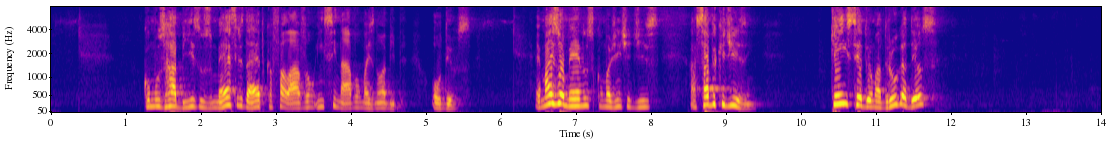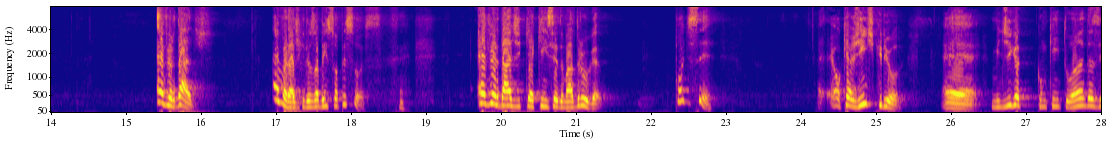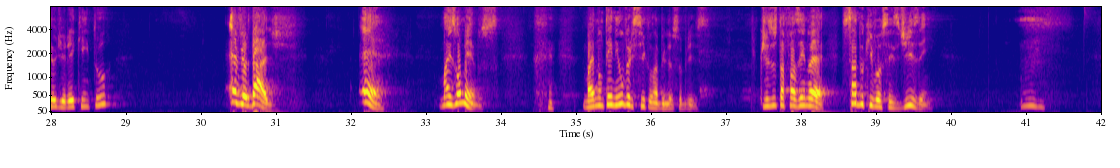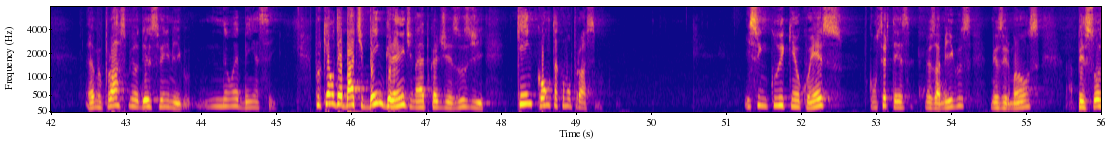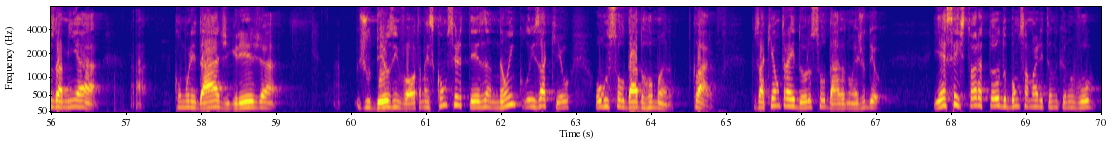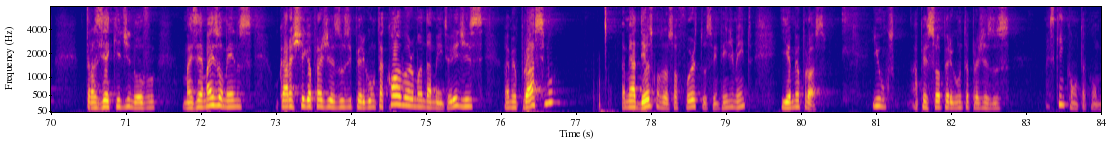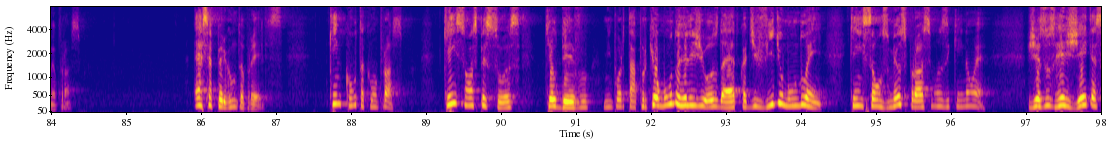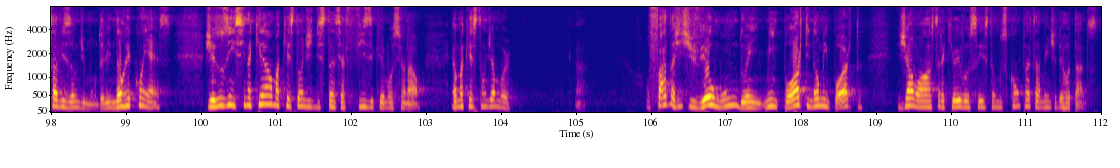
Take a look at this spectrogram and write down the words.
Como os rabis, os mestres da época falavam, ensinavam, mas não a Bíblia, ou Deus. É mais ou menos como a gente diz, ah, sabe o que dizem? Quem cedo madruga, Deus? É verdade? É verdade que Deus abençoa pessoas. É verdade que é quem cedo madruga? Pode ser. É, é o que a gente criou. É, me diga com quem tu andas eu direi quem tu. É verdade? É, mais ou menos. Mas não tem nenhum versículo na Bíblia sobre isso. O que Jesus está fazendo é: sabe o que vocês dizem? Hum, o próximo e odeio o seu inimigo. Não é bem assim. Porque é um debate bem grande na época de Jesus de quem conta como próximo. Isso inclui quem eu conheço, com certeza, meus amigos, meus irmãos, pessoas da minha comunidade, igreja, judeus em volta, mas com certeza não inclui Zaqueu ou o soldado romano. Claro, Zaqueu é um traidor, o soldado não é judeu. E essa é a história toda do bom samaritano que eu não vou trazer aqui de novo, mas é mais ou menos, o cara chega para Jesus e pergunta, qual é o meu mandamento? Ele diz, ame o próximo, ame a Deus com toda a sua força, o seu entendimento, e ame o próximo. E a pessoa pergunta para Jesus, mas quem conta com o meu próximo? Essa é a pergunta para eles. Quem conta com o próximo? Quem são as pessoas que eu devo me importar? Porque o mundo religioso da época divide o mundo em quem são os meus próximos e quem não é. Jesus rejeita essa visão de mundo, ele não reconhece. Jesus ensina que não é uma questão de distância física e emocional, é uma questão de amor. Ah. O fato da gente ver o mundo em me importo e não me importo já mostra que eu e você estamos completamente derrotados.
